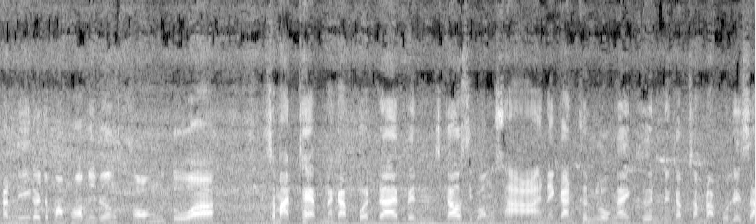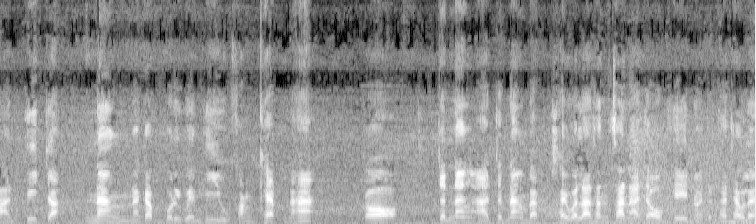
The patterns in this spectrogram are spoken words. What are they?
คันนี้ก็จะมาพร้อมในเรื่องของตัว สมาร์ทแคปนะครับเปิดได้เป็น 90 องศาในการขึ้นลงง่ายขึ้นนะครับสำหรับผู้โดยสารที่จะนั่งนะครับบริเวณที่อยู่ฝั่งแคปนะฮะก็จะนั่งอาจจะนั่งแบบใช้เวลาสั้นๆ อาจจะโอเคหน่อยแต่ถ้าใช้เวลา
